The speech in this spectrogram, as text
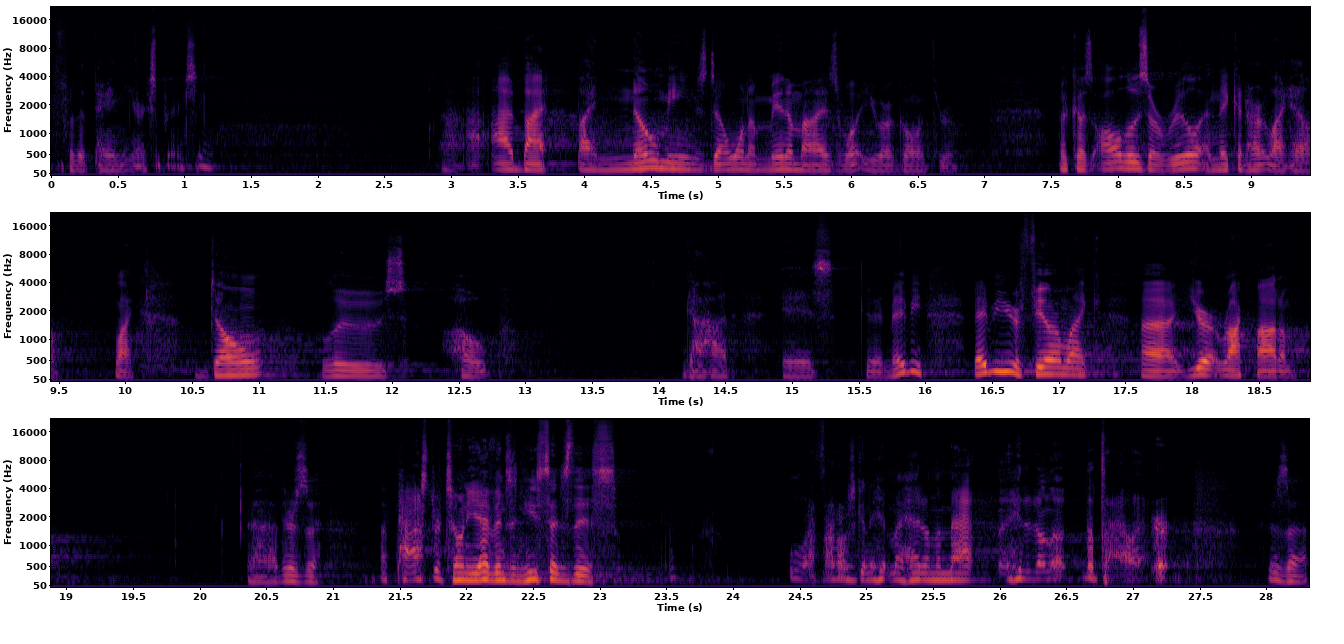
for the pain that you're experiencing. I, I by, by no means don't want to minimize what you are going through because all those are real and they can hurt like hell. Like, don't lose hope. God is good. Maybe, maybe you're feeling like uh, you're at rock bottom. Uh, there's a Pastor Tony Evans, and he says this. Oh, I thought I was going to hit my head on the mat. I hit it on the, the tile. There's a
